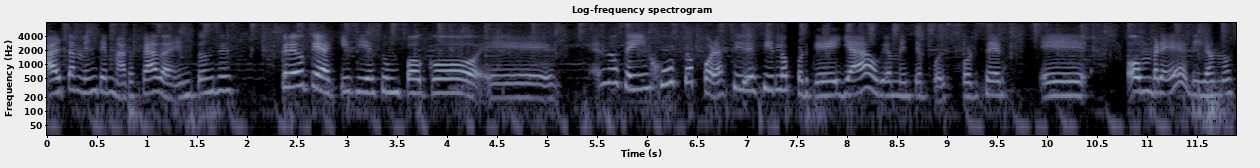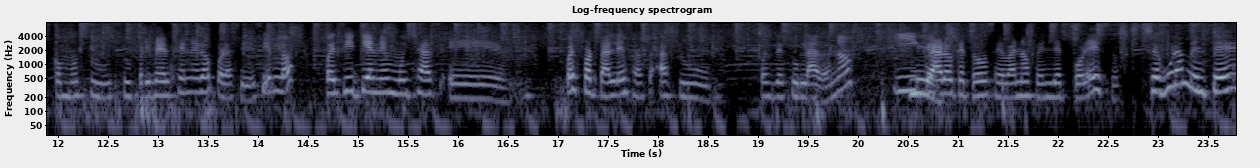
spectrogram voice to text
altamente marcada. Entonces, creo que aquí sí es un poco, eh, no sé, injusto por así decirlo, porque ella, obviamente, pues por ser eh, hombre, digamos, como su, su primer género, por así decirlo, pues sí tiene muchas, eh, pues fortalezas a su, pues de su lado, ¿no? Y Mira. claro que todos se van a ofender por eso. Seguramente,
